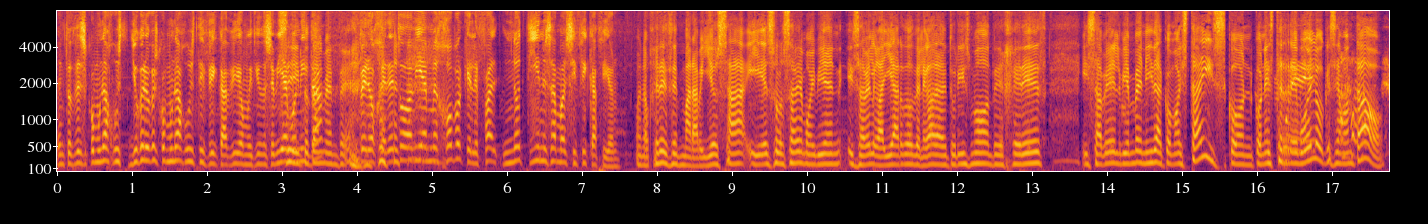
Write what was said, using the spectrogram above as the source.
Entonces, como una jus- yo creo que es como una justificación, como diciendo Sevilla Sí, es bonita, totalmente. pero Jerez todavía es mejor porque le fal no tiene esa masificación. Bueno, Jerez es maravillosa y eso lo sabe muy bien Isabel Gallardo, delegada de turismo de Jerez. Isabel, bienvenida. ¿Cómo estáis con, con este revuelo que se ha montado?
